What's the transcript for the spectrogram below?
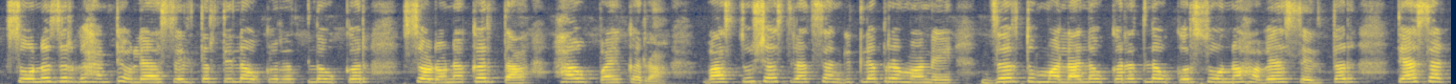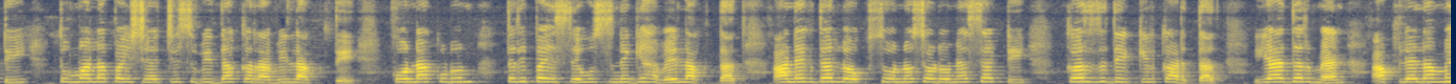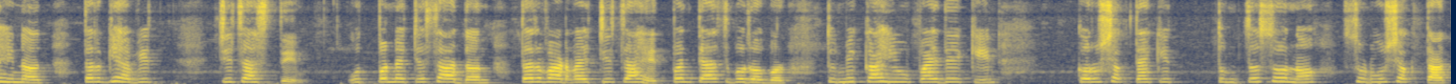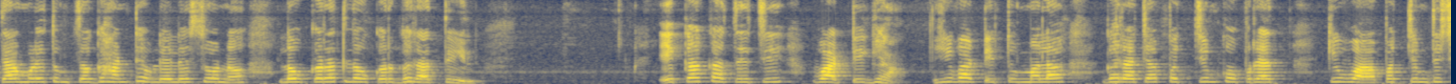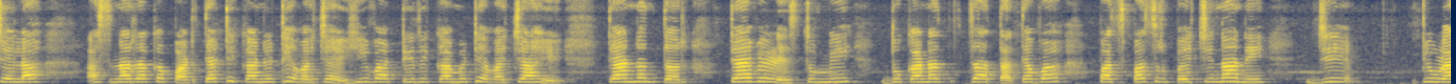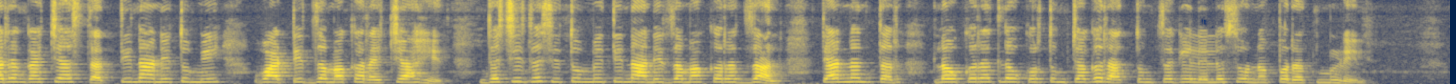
सोनं जर घाण ठेवले असेल तर ते लवकरात लवकर सोडवण्याकरता हा उपाय करा. वास्तुशास्त्रात सांगितल्याप्रमाणे जर तुम्हाला लवकरात लवकर सोनं हवे असेल तर त्यासाठी तुम्हाला पैशाची सुविधा करावी लागते. कोणाकडून तरी पैसे उसने घ्यावे लागतात. अनेकदा लोक सोनं सोडवण्यासाठी कर्ज देखील काढतात. या दरम्यान आपल्याला मेहनत तर घ्यावीचीच असते. उत्पन्नाचे साधन तर वाढवायचीच आहेत पण त्याचबरोबर तुम्ही काही उपाय देखील करू शकता की तुमचं सोनं सोडवू शकता. त्यामुळे तुमचं घाण ठेवलेले सोनं लवकरात लवकर घरात येईल. एका काचेची वाटी घ्या. ही वाटी तुम्हाला घराच्या पश्चिम कोपऱ्यात किंवा पश्चिम दिशेला असणारा कपाट त्या ठिकाणी ठेवायची आहे. ही वाटी रिकामी ठेवायची आहे. त्यानंतर त्यावेळेस तुम्ही दुकानात जाता तेव्हा पाच पाच रुपयाची नाणी जी पिवळ्या रंगाची असतात ती नाणी तुम्ही वाटीत जमा करायची आहेत. जशी जशी तुम्ही ती नाणी जमा करत जाल त्यानंतर लवकरात लवकर तुमच्या घरात तुमचं गेलेलं सोनं परत मिळेल.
